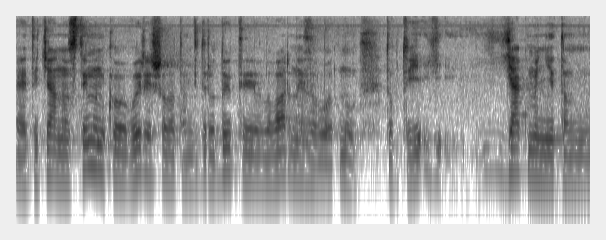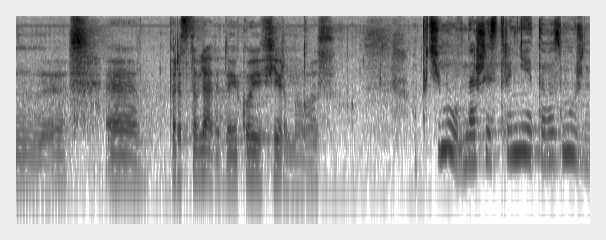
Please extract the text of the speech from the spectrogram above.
е, Тетяна Устименко вирішила там відродити ливарний завод. Ну, тобто, як мені там е, е, представляти, до якої фірми вас? А почему в нашей стране это возможно?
